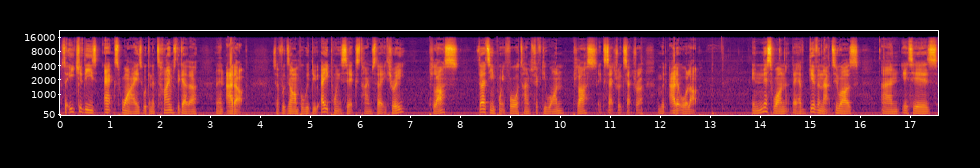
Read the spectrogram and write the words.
So each of these x, y's we're going to times together and then add up. So for example, we'd do 8.6 times 33 plus 13.4 times 51 plus etc etc and we'd add it all up. In this one, they have given that to us and it is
